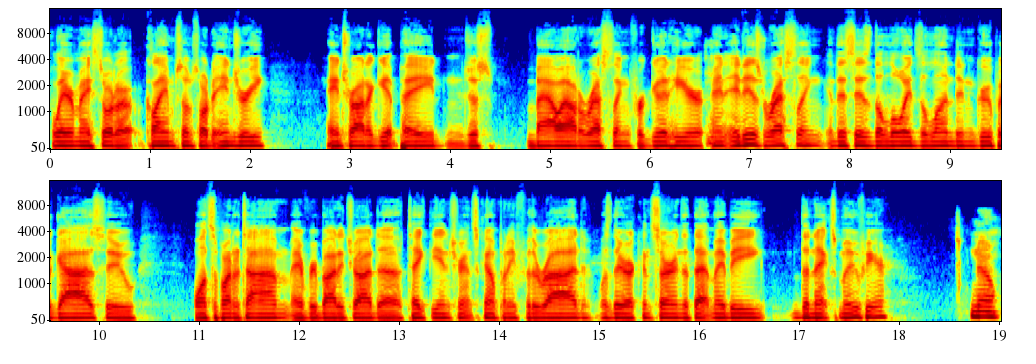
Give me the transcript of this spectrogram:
Flair may sort of claim some sort of injury and try to get paid and just bow out of wrestling for good here. And it is wrestling. This is the Lloyd's of London group of guys who, once upon a time, everybody tried to take the insurance company for the ride. Was there a concern that that may be the next move here? No,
